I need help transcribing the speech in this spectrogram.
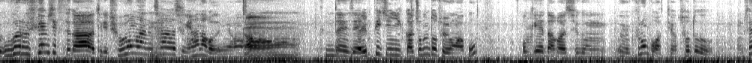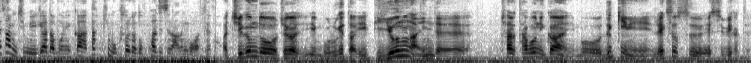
의외로 QM6가 되게 조용한 음. 차 중에 하나거든요. 아 근데 이제 LPG니까 좀 더 조용하고 거기에다가 지금 네, 그런 것 같아요. 저도 새삼 지금 얘기하다 보니까 딱히 목소리가 높아지진 않은 것 같아서. 아, 지금도 제가 이게 모르겠다. 이 비교는 아닌데 차를 타보니까 뭐 느낌이 렉서스 SUV 같아요.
